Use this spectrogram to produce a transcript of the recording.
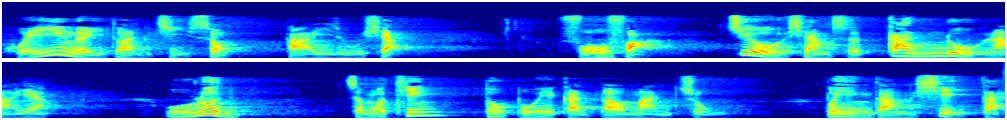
回应了一段偈颂，大意如下：佛法就像是甘露那样，无论怎么听都不会感到满足，不应当懈怠。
